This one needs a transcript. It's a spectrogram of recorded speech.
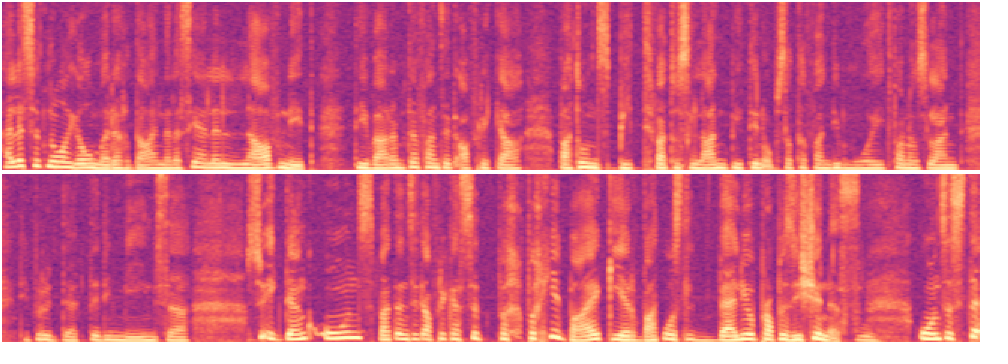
hulle sit nou al heel middag daai en hulle sê hulle love net die warmte van Suid-Afrika wat ons bied, wat ons land bied in opsigte van die mooiheid van ons land, die produkte, die mense. So ek dink ons wat in Suid-Afrika sit vergeet baie keer wat ons value proposition is. Hmm ons is te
